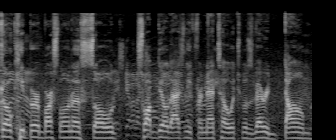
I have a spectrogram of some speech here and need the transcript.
goalkeeper. Barcelona sold, swap deal actually for Neto, which was very dumb.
